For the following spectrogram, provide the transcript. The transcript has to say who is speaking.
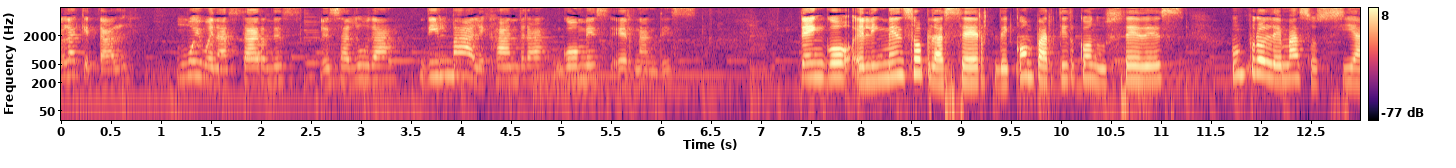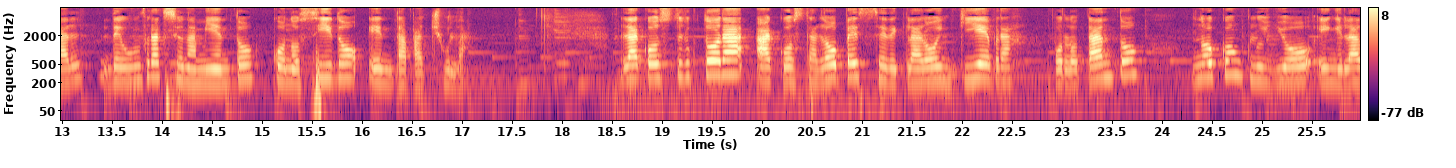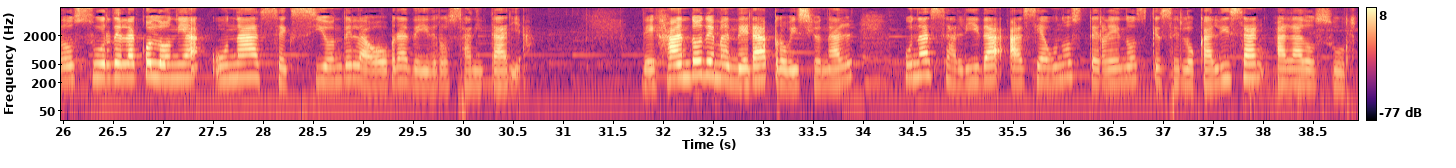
Speaker 1: Hola, ¿qué tal? Muy buenas tardes. Les saluda Dilma Alejandra Gómez Hernández. Tengo el inmenso placer de compartir con ustedes un problema social de un fraccionamiento conocido en Tapachula. La constructora Acosta López se declaró en quiebra, por lo tanto, no concluyó en el lado sur de la colonia una sección de la obra de hidrosanitaria, dejando de manera provisional una salida hacia unos terrenos que se localizan al lado sur.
